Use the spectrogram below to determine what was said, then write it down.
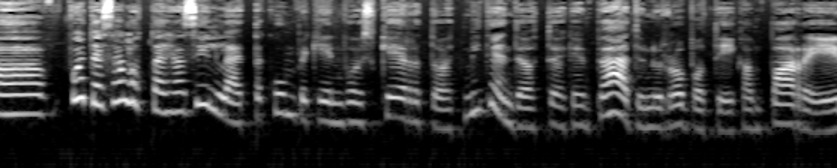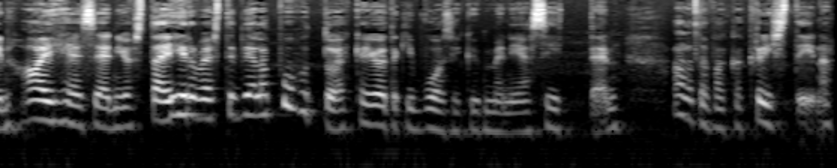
Uh, voitaisiin aloittaa ihan sillä, että kumpikin voisi kertoa, että miten te olette oikein päätynyt robotiikan pariin, aiheeseen, josta ei hirveästi vielä puhuttu ehkä joitakin vuosikymmeniä sitten. Aloita vaikka Kristiina.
